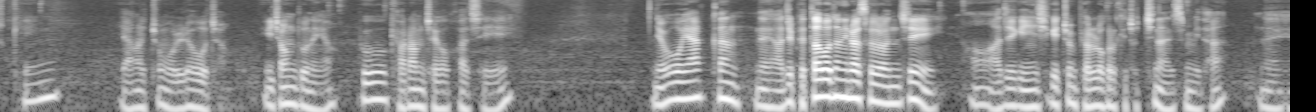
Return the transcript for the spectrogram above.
스킨 양을 좀 올려보죠. 이 정도네요. 후 결함 제거까지 요거 약간 네 아직 베타 버전이라서 그런지 어, 아직 인식이 좀 별로 그렇게 좋진 않습니다. 네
